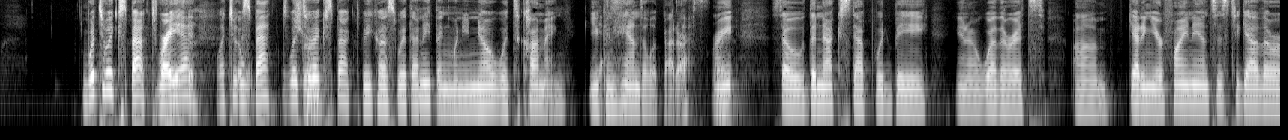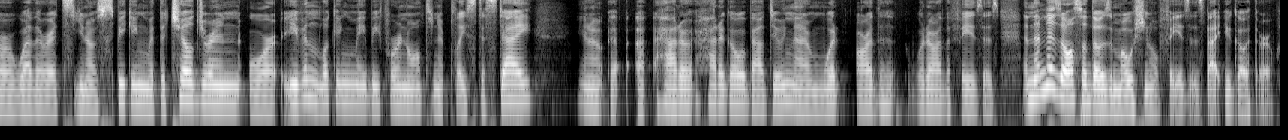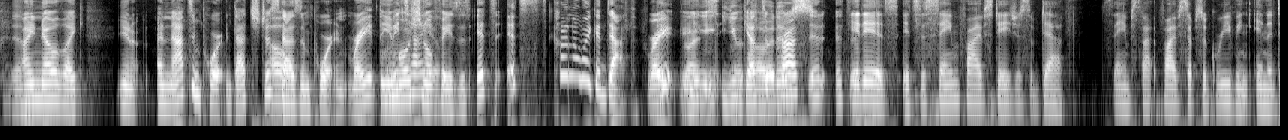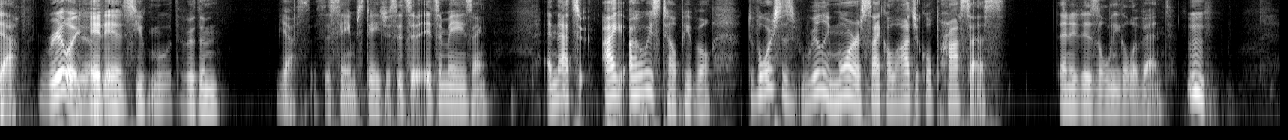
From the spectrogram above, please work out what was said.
What to expect, right? Yeah, what to uh, expect. What Sure. to expect because with anything, when you know what's coming, you can handle it better, Yes. right? So the next step would be, you know, whether it's um, getting your finances together or whether it's, you know, speaking with the children or even looking maybe for an alternate place to stay. You know, uh, uh, how to how to go about doing that and what are the what are the phases. And then there's also those emotional phases that you go through. Yeah. I know, like you know, and that's important. That's just Oh. as important, right? The Let emotional phases. It's it's kind of like a death, right? Right. You, you Uh, get oh, depressed. is. It, it's It is. It's the same five stages of death, same st- five steps of grieving in a death. really Yeah. It is. You move through them. Yes, it's the same stages. It's it's amazing, and that's I, I always tell people divorce is really more a psychological process than it is a legal event. Mm.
